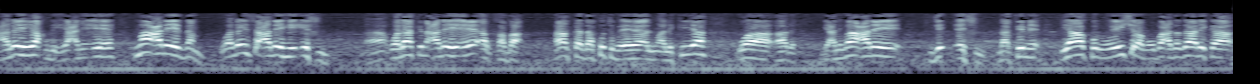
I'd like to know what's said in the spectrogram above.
عليه يقضي. يعني إيه؟ ما عليه ذنب وليس عليه إثم. ولكن عليه إيه؟ القضاء. هكذا كتب إيه المالكية وهذا. يعني ما عليه اسم. لكن ياكل ويشرب وبعد ذلك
